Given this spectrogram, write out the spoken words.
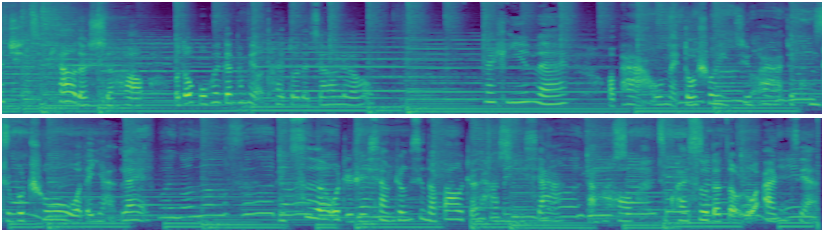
在取机票的时候，我都不会跟他们有太多的交流。那是因为我怕我每多说一句话，就控制不出我的眼泪。每次我只是象征性的抱着他们一下，然后就快速的走入安检，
